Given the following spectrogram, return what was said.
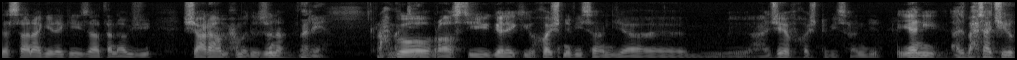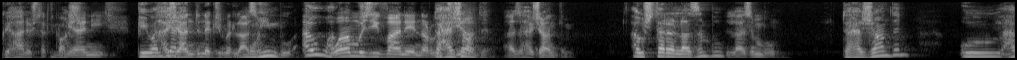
دەستاناگەدەکی زیاتەن ئەوژی شعرا محەممەد و زونە بۆ ڕاستی گەلێکی خۆش نویساندیە عجێف خۆش نویساندی ینی ئەس بەسا چیرروکی هاالشتر ینی پیوەژاندنە ژمر لازم بوو ئەو وا موزیوانێ نڕژاندن ئەس هەژاندم ئەو شتەرە لازم بوو لازم بوو دەهژاندن و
